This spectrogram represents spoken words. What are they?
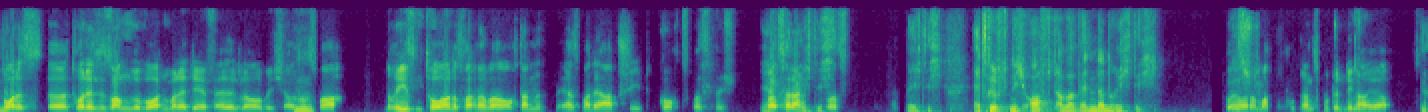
Tor, des, äh, Tor der Saison geworden bei der DFL, glaube ich. Also mhm. es war ein Riesentor, das war aber auch dann erstmal der Abschied, kurzfristig. Ja, Gott sei Dank. Richtig. richtig. Er trifft nicht oft, aber wenn, dann richtig. Ja, dann macht er ganz gute Dinger, ja. ja.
